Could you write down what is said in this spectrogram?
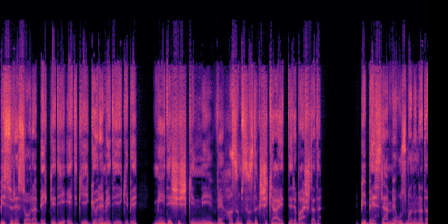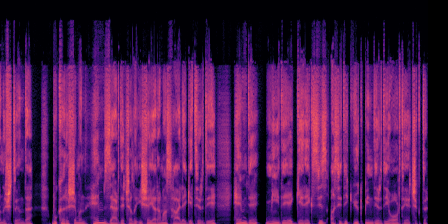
Bir süre sonra beklediği etkiyi göremediği gibi mide şişkinliği ve hazımsızlık şikayetleri başladı. Bir beslenme uzmanına danıştığında bu karışımın hem zerdeçalı işe yaramaz hale getirdiği hem de mideye gereksiz asidik yük bindirdiği ortaya çıktı.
